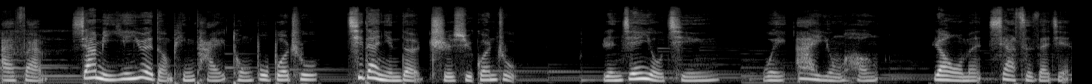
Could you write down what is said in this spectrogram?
FM、虾米音乐等平台同步播出。期待您的持续关注。人间有情，唯爱永恒。让我们下次再见。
